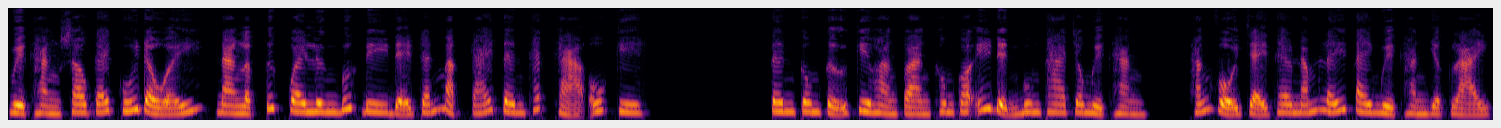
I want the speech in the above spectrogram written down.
Nguyệt Hằng sau cái cúi đầu ấy, nàng lập tức quay lưng bước đi để tránh mặt cái tên khách khả ố kia. Tên công tử kia hoàn toàn không có ý định buông tha cho Nguyệt Hằng, hắn vội chạy theo nắm lấy tay Nguyệt Hằng giật lại,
